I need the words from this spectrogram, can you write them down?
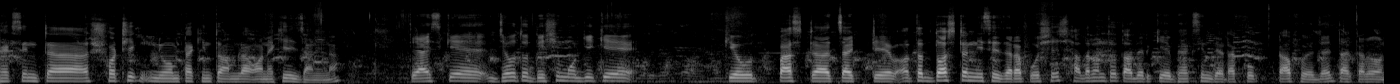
ভ্যাকসিনটা সঠিক নিয়মটা কিন্তু আমরা অনেকেই জানি না। তো আজকে যেহেতু দেশি মুরগিকে কেউ পাঁচটা, চারটে, অর্থাৎ দশটার নিচে যারা পোষে সাধারণত তাদেরকে ভ্যাকসিন দেওয়াটা খুব টাফ হয়ে যায়। তার কারণ,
